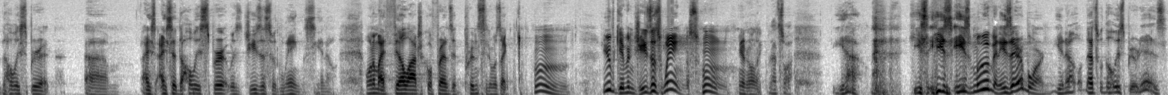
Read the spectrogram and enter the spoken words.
the Holy Spirit. Um, I, I, said the Holy Spirit was Jesus with wings, you know. One of my theological friends at Princeton was like, hmm, you've given Jesus wings. Hmm, you know, like that's all. Yeah, he's, he's, he's moving, he's airborne, you know. That's what the Holy Spirit is.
